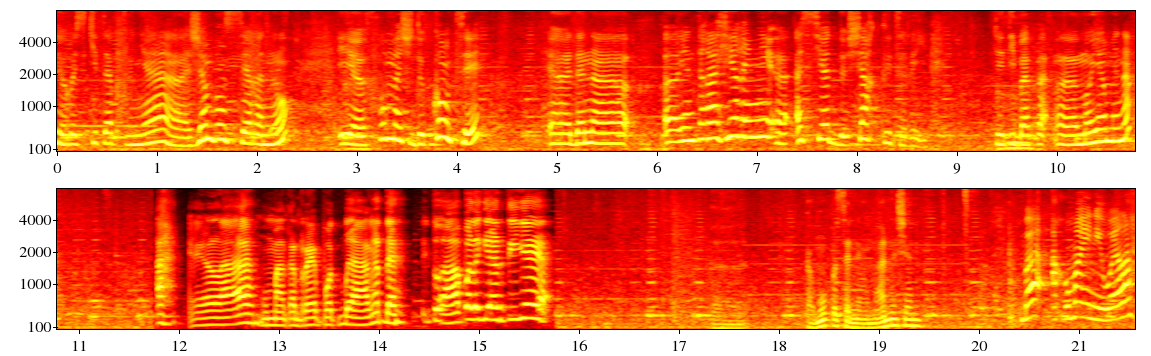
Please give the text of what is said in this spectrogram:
terus kita punya eh, jambon serrano, et eh, fromage de comté, eh, dan eh, eh, yang terakhir ini eh, assiette de charcuterie. Jadi bapak eh, mau yang mana? Ah, elah, mau makan repot banget dah. Itu apa lagi artinya ya? Eh, kamu pesan yang mana, Shan? Mbak, aku mah ini we lah.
